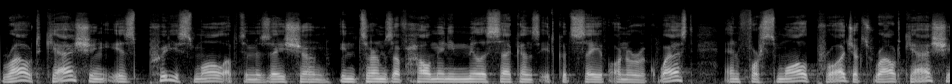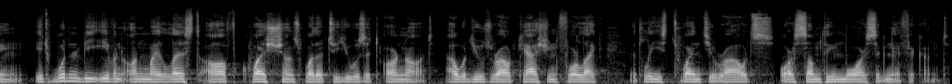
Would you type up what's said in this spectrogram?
Route caching is pretty small optimization in terms of how many milliseconds it could save on a request. And for small projects, route caching, it wouldn't be even on my list of questions whether to use it or not. I would use route caching for like at least 20 routes or something more significant.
